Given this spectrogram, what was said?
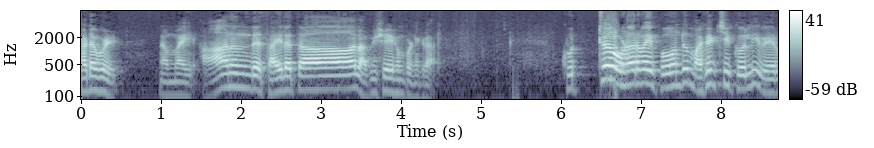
கடவுள் நம்மை ஆனந்த தைலத்தால் அபிஷேகம் பண்ணுகிறார் குற்ற உணர்வை போன்று மகிழ்ச்சி கொல்லி வேறு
